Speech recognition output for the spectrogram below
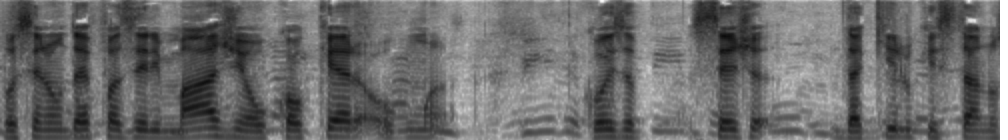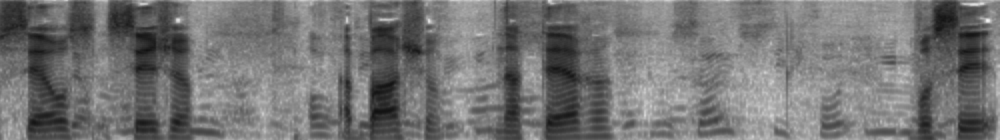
Você não deve fazer imagem ou qualquer alguma coisa, seja daquilo que está nos céus, seja abaixo na terra. Você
